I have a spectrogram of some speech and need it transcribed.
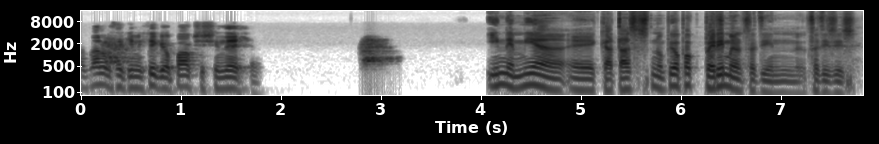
ανάλογα θα κινηθεί και ο Πάο στη συνέχεια. Είναι μια ε, κατάσταση την οποία ο Πάο περίμενε ότι θα, την, θα τη ζήσει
